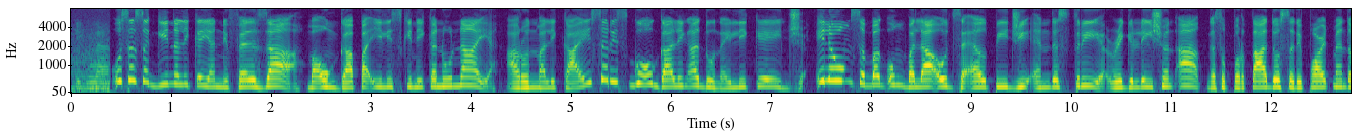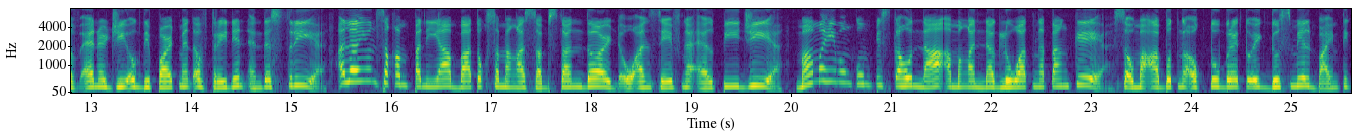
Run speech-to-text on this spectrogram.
tignan. Usa sa ginalikayan ni Felza, maungga pa ilis kini kanunay aron malikay sa risgo o galing adunay leakage. Ilawom sa bag-ong balaod sa LPG Industry Regulation Act nga suportado sa Department of Energy ug Department of Trade and Industry. Alayon sa kampanya batok sa mga substandard o unsafe nga LPG, mamahimong kumpiskahon na ang mga nagluwat nga tangke sa umaabot nga Oktubre tuig 2024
